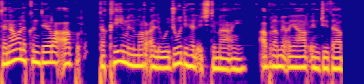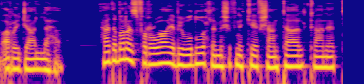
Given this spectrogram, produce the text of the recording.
تناول كونديرا عبر تقييم المرأة لوجودها الاجتماعي عبر معيار انجذاب الرجال لها. هذا برز في الرواية بوضوح لما شفنا كيف شانتال كانت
